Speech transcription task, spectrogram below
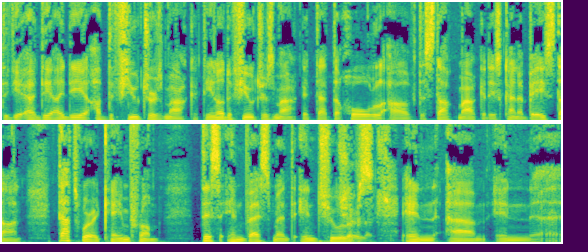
the uh, the idea of the futures market, you know, the futures market that the whole of the stock market is kind of based on. That's where it came from. This investment in tulips, tulips. in um, in uh,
